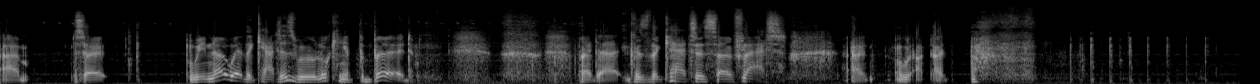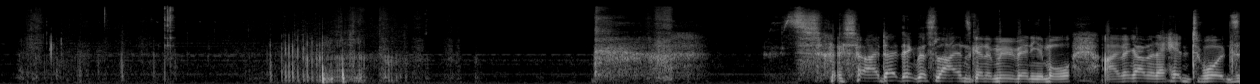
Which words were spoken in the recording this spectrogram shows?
Um, so we know where the cat is. We were looking at the bird, but because uh, the cat is so flat, I, I, I so I don't think this lion's going to move anymore. I think I'm going to head towards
